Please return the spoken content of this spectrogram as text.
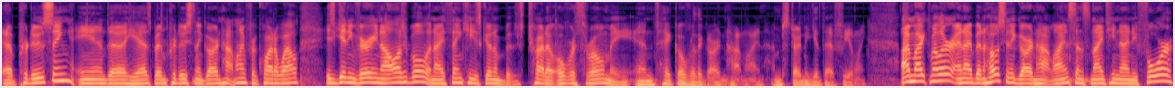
uh, producing, and uh, he has been producing the Garden Hotline for quite a while. He's getting very knowledgeable, and I think he's going to try to overthrow me and take over the Garden Hotline. I'm starting to get that feeling. I'm Mike Miller, and I've been hosting the Garden Hotline since 1994.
